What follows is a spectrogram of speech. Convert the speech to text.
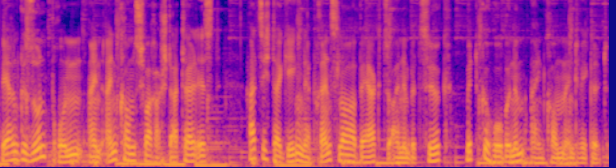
Während Gesundbrunnen ein einkommensschwacher Stadtteil ist, hat sich dagegen der Prenzlauer Berg zu einem Bezirk mit gehobenem Einkommen entwickelt.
